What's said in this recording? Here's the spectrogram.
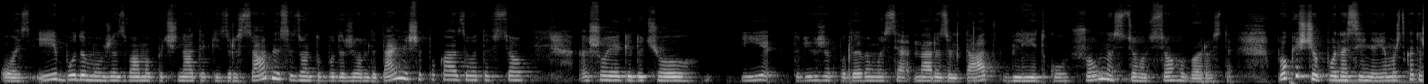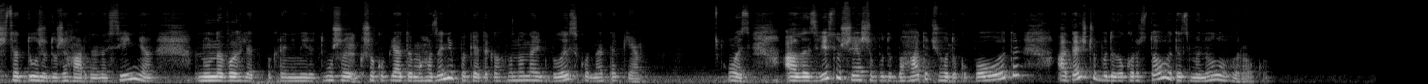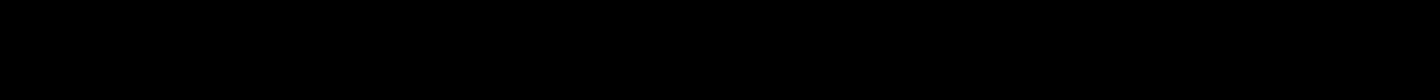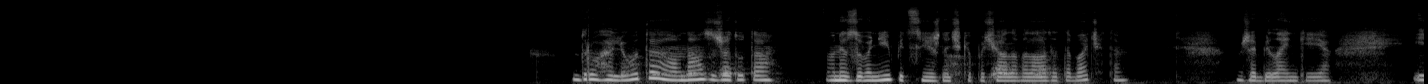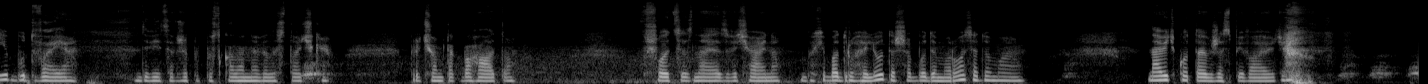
Ось, і будемо вже з вами починати якийсь розсадний сезон, то буду вже вам детальніше показувати все, е, що як і до чого. І тоді вже подивимося на результат влітку, що в нас з цього всього виросте. Поки що по насінню, я можу сказати, що це дуже-дуже гарне насіння, ну на вигляд, по крайній мірі, тому що якщо купляти в магазині в пакетиках, воно навіть близько не таке. Ось, але звісно, що я ще буду багато чого докуповувати, а дещо буду використовувати з минулого року. Друге люте, а в нас вже тут а, внизу воні підсніжнички почали вилазити, бачите? Вже біленькі є. І будвея. Дивіться, вже попускала нові листочки. Причому так багато. В шоці з нею, звичайно. Бо хіба друге люте ще буде мороз, я думаю. Навіть коти вже співають.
